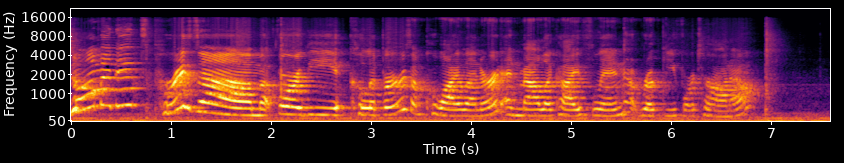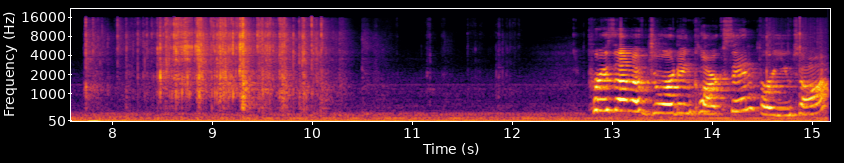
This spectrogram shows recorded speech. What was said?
Dominant Prizm for the Clippers of Kawhi Leonard and Malachi Flynn, rookie for Toronto. Prizm of Jordan Clarkson for Utah.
